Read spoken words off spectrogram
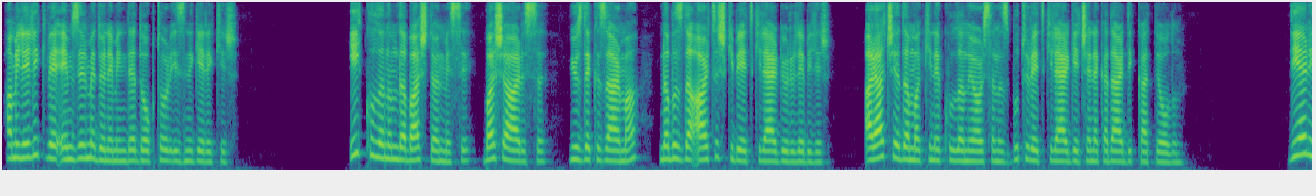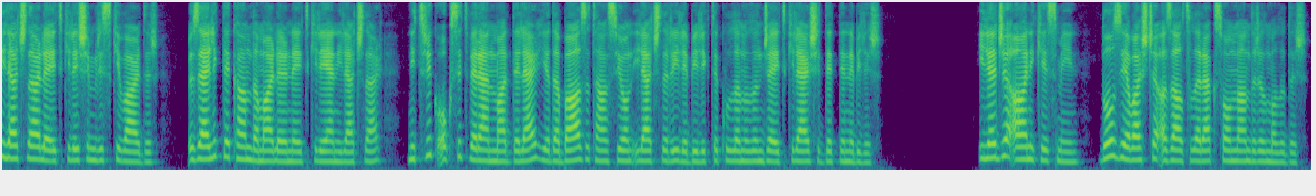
Hamilelik ve emzirme döneminde doktor izni gerekir. İlk kullanımda baş dönmesi, baş ağrısı, yüzde kızarma, nabızda artış gibi etkiler görülebilir araç ya da makine kullanıyorsanız bu tür etkiler geçene kadar dikkatli olun. Diğer ilaçlarla etkileşim riski vardır. Özellikle kan damarlarını etkileyen ilaçlar, nitrik oksit veren maddeler ya da bazı tansiyon ilaçları ile birlikte kullanılınca etkiler şiddetlenebilir. İlacı ani kesmeyin, doz yavaşça azaltılarak sonlandırılmalıdır.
